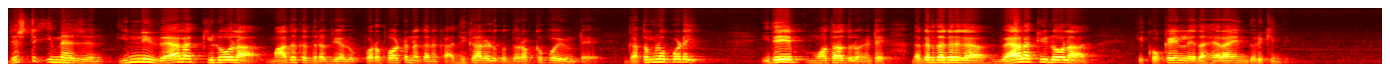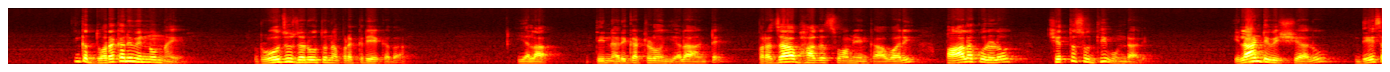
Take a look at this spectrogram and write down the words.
జస్ట్ ఇమాజిన్ ఇన్ని వేల కిలోల మాదక ద్రవ్యాలు పొరపాటున గనక అధికారులకు దొరక్కపోయి ఉంటే గతంలో కూడా ఇదే మోతాదులో అంటే దగ్గర దగ్గరగా వేల కిలోల ఈ కొకైన్ లేదా హెరాయిన్ దొరికింది. ఇంకా దొరకనివి ఎన్నున్నాయి రోజు జరుగుతున్న ప్రక్రియ కదా. ఎలా? దీన్ని అరికట్టడం ఎలా అంటే ప్రజా భాగస్వామ్యం కావాలి పాలకులలో చిత్తశుద్ధి ఉండాలి. ఇలాంటి విషయాలు దేశ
